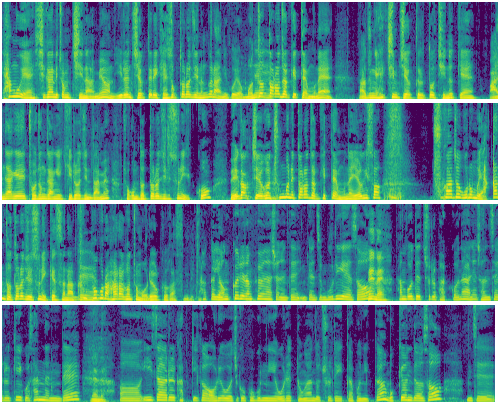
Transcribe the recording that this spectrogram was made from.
향후에 시간이 좀 지나면 이런 지역들이 계속 떨어지는 건 아니고요. 먼저 네. 떨어졌기 때문에 나중에 핵심 지역들도 뒤늦게 만약에 조정장이 길어진다면 조금 더 떨어질 수는 있고 외곽 지역은 충분히 떨어졌기 때문에 여기서 추가적으로 뭐 약간 더 떨어질 수는 있겠으나 큰 네. 폭으로 하락은 좀 어려울 것 같습니다. 아까 영끌이란 표현하셨는데, 그러니까 이제 무리해서 네네. 담보대출을 받거나 아니면 전세를 끼고 샀는데 네네. 어, 이자를 갚기가 어려워지고 고금리에 오랫동안 노출돼 있다 보니까 못 견뎌서 이제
